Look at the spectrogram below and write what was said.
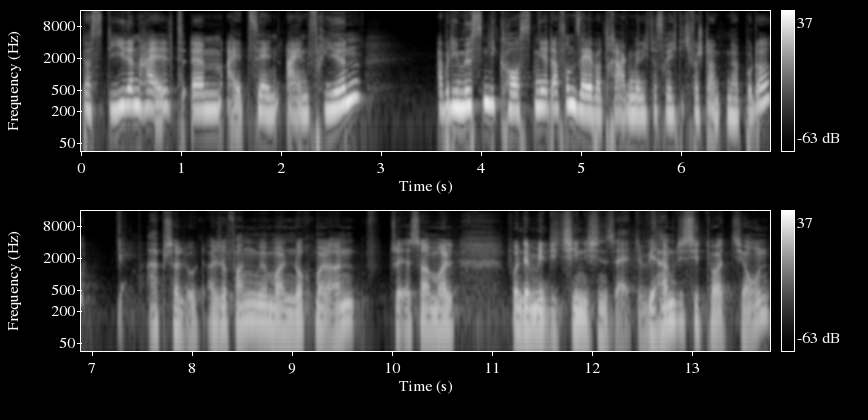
dass die dann halt ähm, Eizellen einfrieren, aber die müssen die Kosten ja davon selber tragen, wenn ich das richtig verstanden habe, oder? Ja, absolut. Also fangen wir mal nochmal an. Zuerst einmal von der medizinischen Seite. Wir haben die Situation,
